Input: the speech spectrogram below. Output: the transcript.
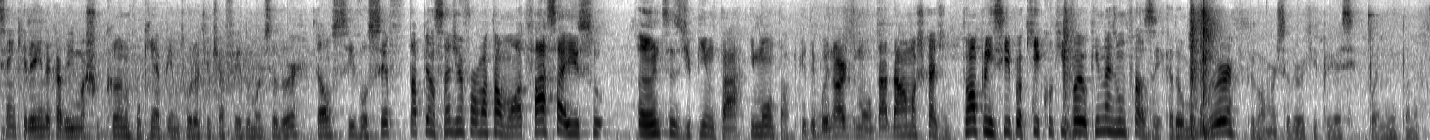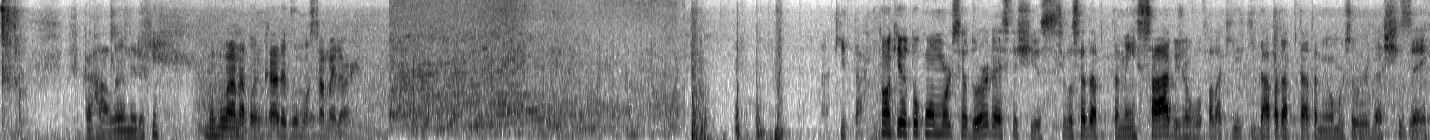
Sem querer ainda acabei machucando um pouquinho a pintura que eu tinha feito do amortecedor. Então se você está pensando em reformatar a moto, faça isso antes de pintar e montar, porque depois na hora de desmontar dá uma machucadinha. Então a princípio aqui, o que, vai, o que nós vamos fazer? Cadê o amortecedor? Vou pegar o amortecedor aqui, pegar esse paninho para não ficar ralando ele aqui. Vamos lá na bancada, eu vou mostrar melhor. Tá. Então aqui eu tô com o amortecedor da STX. Se você também sabe, já vou falar aqui, que dá para adaptar também o amortecedor da XR.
